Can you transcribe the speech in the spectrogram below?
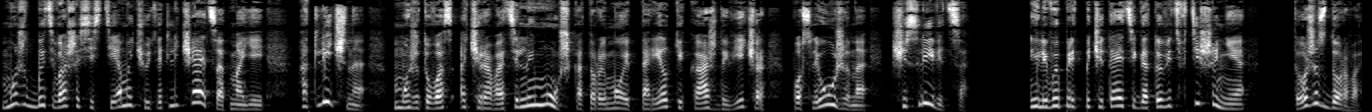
Может быть, ваша система чуть отличается от моей. Отлично. Может, у вас очаровательный муж, который моет тарелки каждый вечер после ужина. Счастливица. Или вы предпочитаете готовить в тишине – тоже здорово.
